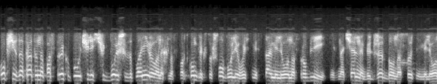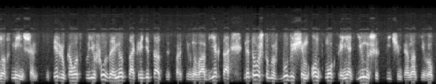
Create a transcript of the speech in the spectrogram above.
Общие затраты на постройку получились чуть больше запланированных. На спорткомплекс ушло более 800 миллионов рублей. Изначально бюджет был на сотни миллионов меньше. Теперь руководство ЮФУ займется аккредитацией спортивного объекта для того, чтобы в будущем он смог принять юношеский чемпионат Европы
